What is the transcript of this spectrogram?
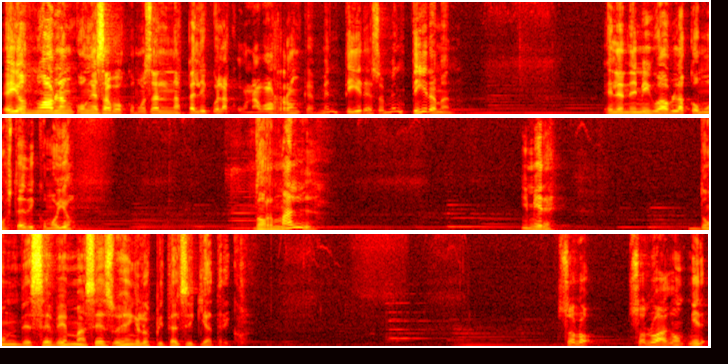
ellos no hablan con esa voz como salen en las películas, con una voz ronca. Es mentira, eso es mentira, hermano. El enemigo habla como usted y como yo. Normal. Y mire, donde se ve más eso es en el hospital psiquiátrico. Solo, solo haga, mire,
